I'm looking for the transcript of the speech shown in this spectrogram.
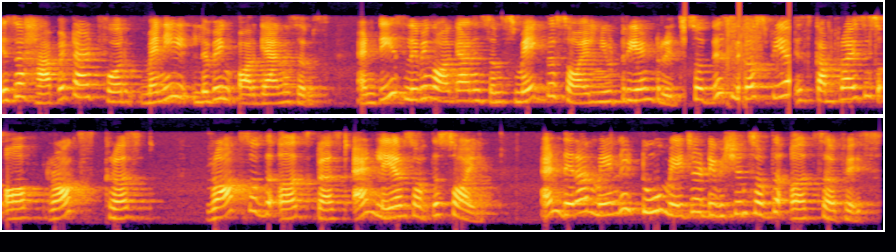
is a habitat for many living organisms and these living organisms make the soil nutrient rich. So this lithosphere is comprises of rocks crust, rocks of the earth's crust and layers of the soil. And there are mainly two major divisions of the earth's surface.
